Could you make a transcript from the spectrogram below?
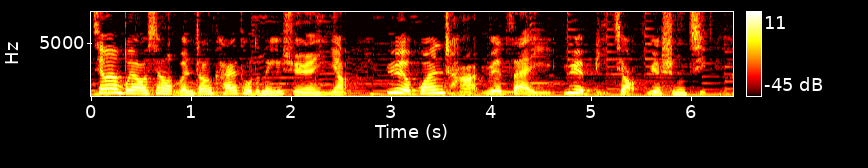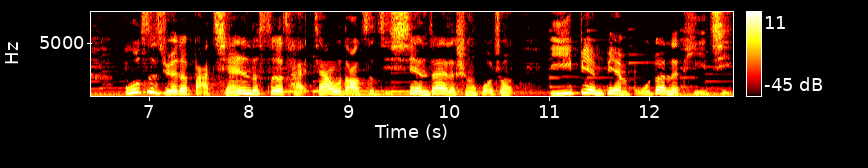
千万不要像文章开头的那个学员一样，越观察越在意，越比较越生气。不自觉地把前任的色彩加入到自己现在的生活中，一遍遍不断地提起，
